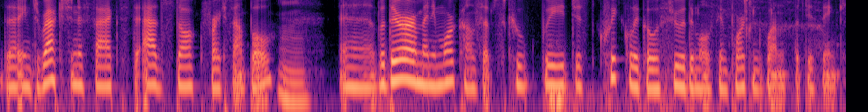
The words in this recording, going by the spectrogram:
the interaction effects, the ad stock, for example. Mm. Uh, but there are many more concepts. Could we just quickly go through the most important ones that you think?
